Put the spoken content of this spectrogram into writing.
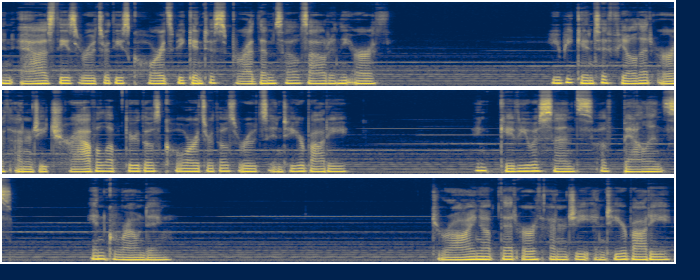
And as these roots or these cords begin to spread themselves out in the earth, you begin to feel that earth energy travel up through those cords or those roots into your body and give you a sense of balance and grounding. Drawing up that earth energy into your body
